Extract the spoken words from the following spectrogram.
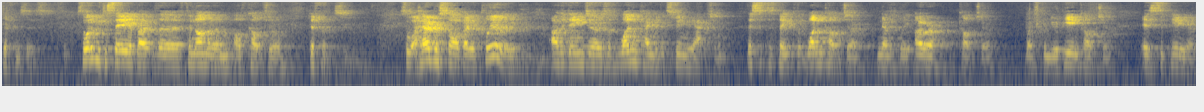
differences. So, what are we to say about the phenomenon of cultural difference? So, what Herder saw very clearly are the dangers of one kind of extreme reaction. This is to think that one culture, inevitably our culture, Western European culture, is superior.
